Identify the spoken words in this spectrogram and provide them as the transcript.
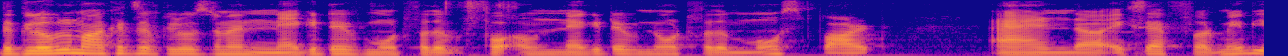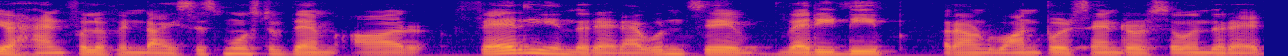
The global markets have closed on a negative note for the for a negative note for the most part, and uh, except for maybe a handful of indices, most of them are fairly in the red. I wouldn't say very deep, around one percent or so in the red,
